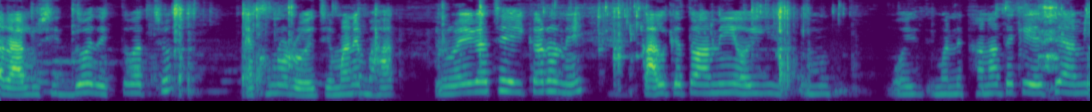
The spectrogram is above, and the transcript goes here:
আর আলু সিদ্ধ দেখতে পাচ্ছ? এখনও রয়েছে। মানে ভাত রয়ে গেছে এই কারণে কালকে তো আমি ওই ওই মানে থানা থেকে এসে আমি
